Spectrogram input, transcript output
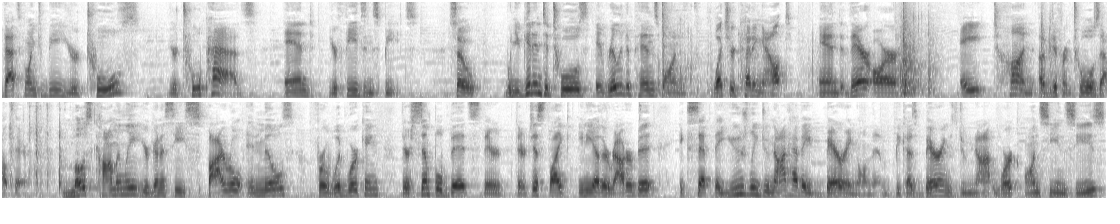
That's going to be your tools, your tool paths, and your feeds and speeds. So when you get into tools, it really depends on what you're cutting out, and there are a ton of different tools out there. Most commonly, you're gonna see spiral end mills for woodworking. They're simple bits, they're, they're just like any other router bit, except they usually do not have a bearing on them because bearings do not work on CNCs.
